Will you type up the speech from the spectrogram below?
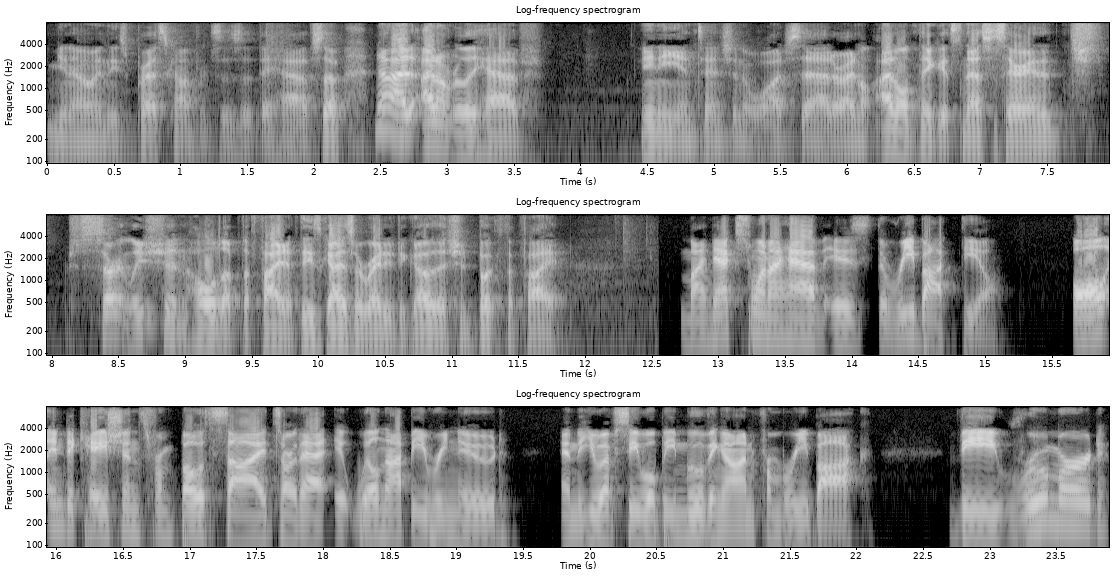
you know, in these press conferences that they have. So no, I, I don't really have any intention to watch that, or I don't. I don't think it's necessary, and it sh- certainly shouldn't hold up the fight. If these guys are ready to go, they should book the fight. My next one I have is the Reebok deal. All indications from both sides are that it will not be renewed, and the UFC will be moving on from Reebok. The rumored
